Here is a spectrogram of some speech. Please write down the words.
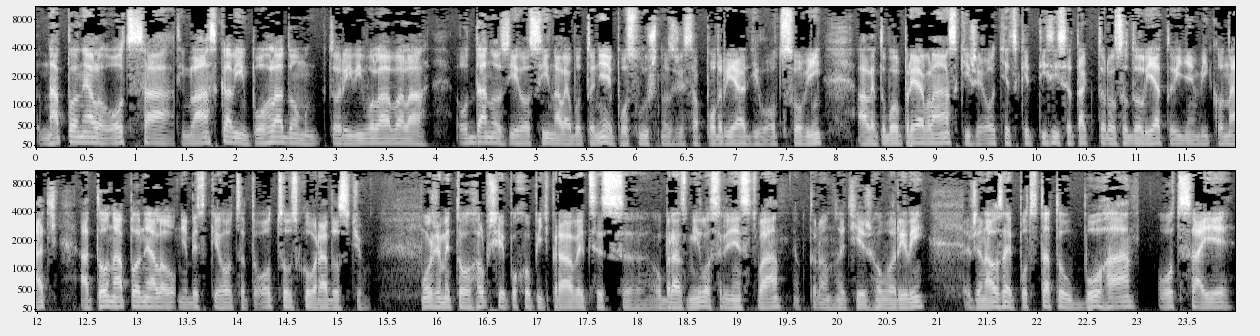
naplňalo otca tým láskavým pohľadom, ktorý vyvolávala oddanosť jeho syna, lebo to nie je poslušnosť, že sa podriadil otcovi, ale to bol prejav lásky, že otec, keď ty si sa takto rozhodol, ja to idem vykonať a to naplňalo nebeského otca to otcovskou radosťou. Môžeme to hĺbšie pochopiť práve cez e, obraz milosrdenstva, o ktorom sme tiež hovorili, že naozaj podstatou Boha Otca je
